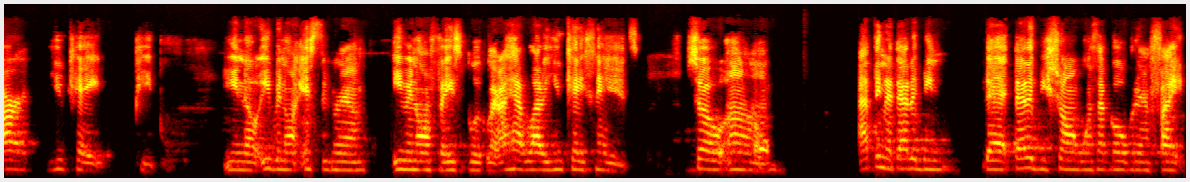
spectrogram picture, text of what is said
are UK people. You know, even on Instagram, even on Facebook, like I have a lot of UK fans. So um, I think that that'd be that that'd be shown once I go over there and fight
